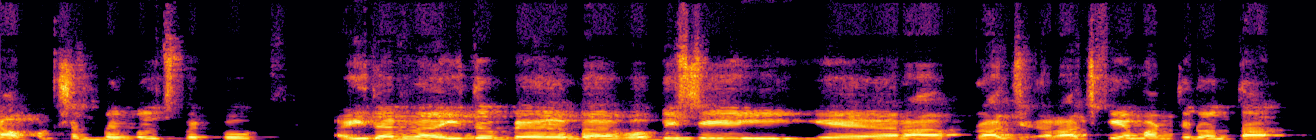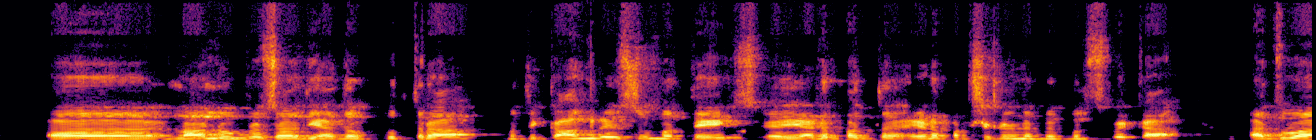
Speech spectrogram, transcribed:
ಯಾವ ಪಕ್ಷನ ಬೆಂಬಲಿಸ್ಬೇಕು ಇದರ ಇದು ಒ ಬಿ ಸಿ ರಾಜ, ರಾಜಕೀಯ ಮಾಡ್ತಿರುವಂತ ಲಾಲೂ ಪ್ರಸಾದ್ ಯಾದವ್ ಪುತ್ರ ಮತ್ತೆ ಕಾಂಗ್ರೆಸ್ ಮತ್ತೆ ಎಡಪಂಥ ಎಡಪಕ್ಷಗಳನ್ನ ಬೆಂಬಲಿಸ್ಬೇಕಾ? ಅಥವಾ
